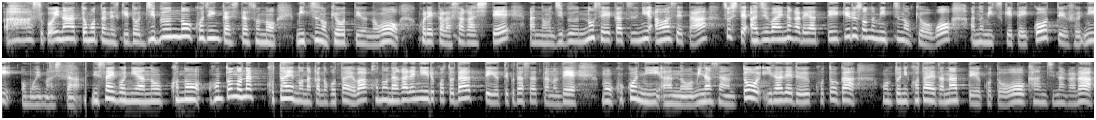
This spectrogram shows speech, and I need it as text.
ああすごいなと思ったんですけど自分の個人化したその3つの今日っていうのをこれから探してあの自分の生活に合わせたそして味わいながらやっていけるその3つの今日をあの見つけていこうっていうふうに思いました。で最後にあのこの本当のな答えの中の答えはこの流れにいることだって言ってくださったのでもうここにあの皆さんといられることが本当に答えだなっていうことを感じながら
